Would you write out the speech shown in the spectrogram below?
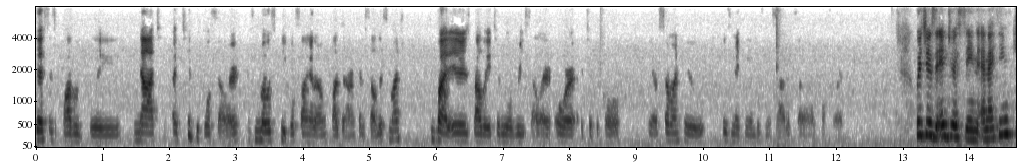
this is probably not a typical seller because most people selling at their own closet aren't going to sell this much but it is probably a typical reseller or a typical you know someone who is making a business out of selling on Poshmark. which is interesting. And I think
